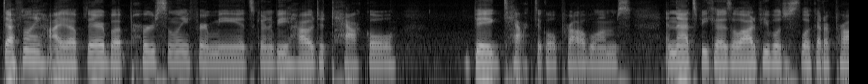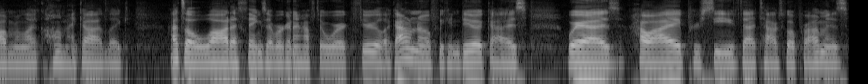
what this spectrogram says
definitely high up there, but personally for me, it's going to be how to tackle big tactical problems. And that's because a lot of people just look at a problem and like, oh my God, like that's a lot of things that we're going to have to work through. Like, I don't know if we can do it, guys. Whereas how I perceive that tactical problem is,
